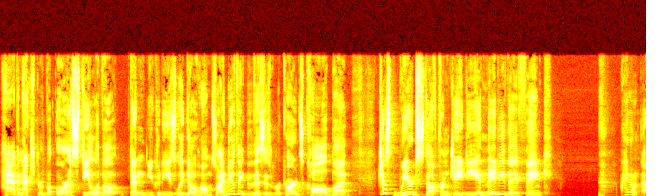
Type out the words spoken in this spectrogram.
have an extra vote or a steal a vote, then you could easily go home. So I do think that this is Ricard's call, but just weird stuff from JD. And maybe they think. I don't. Uh,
